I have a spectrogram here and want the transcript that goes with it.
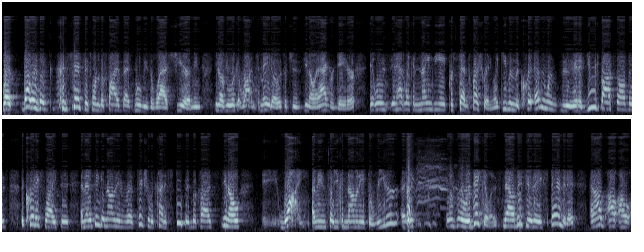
But that was like consensus one of the five best movies of last year. I mean, you know, if you look at Rotten Tomatoes, which is you know an aggregator, it was it had like a 98% fresh rating. Like even the everyone it had huge box office. The critics liked it, and then it didn't get nominated for Best Picture was kind of stupid because you know why? I mean, so you can nominate the reader? It, it was ridiculous. Now this year they expanded it, and I'll, I'll, I'll,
